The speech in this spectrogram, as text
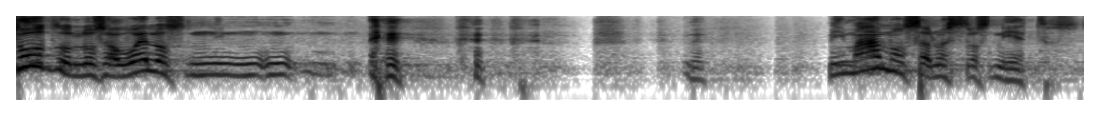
Todos los abuelos mimamos a nuestros nietos.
